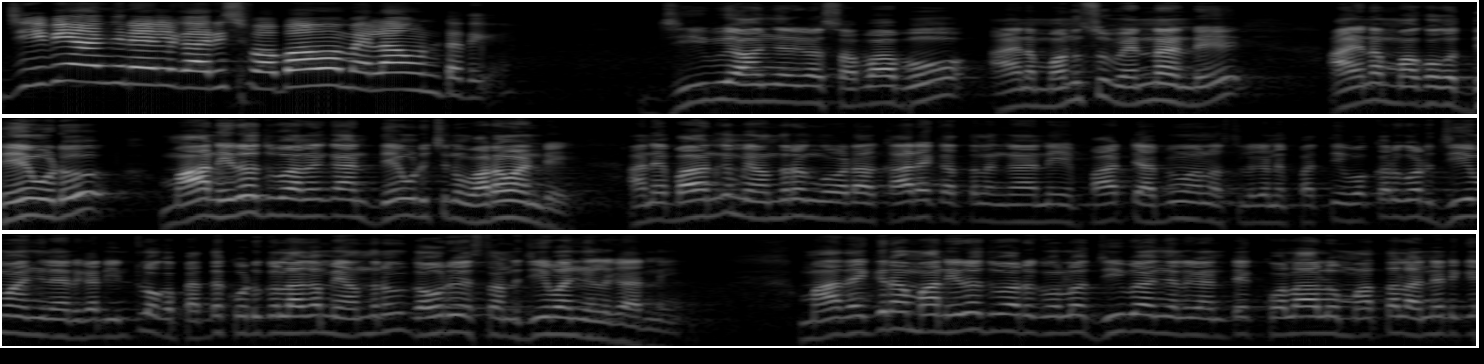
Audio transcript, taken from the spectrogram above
జీవి ఆంజనేయులు గారి స్వభావం ఎలా ఉంటుంది? జీవి ఆంజనేయ గారి స్వభావం ఆయన మనసు వెన్నండి. ఆయన మాకు ఒక దేవుడు. మా నిరోధవానికి ఆయన దేవుడు ఇచ్చిన వరం అండి. అనే భాగంగా మేమందరం కూడా కార్యకర్తలం కానీ పార్టీ అభిమానస్తులు కానీ ప్రతి ఒక్కరు కూడా జీవాంజనేయులు గారి ఇంట్లో ఒక పెద్ద కొడుకులాగా మేమందరం గౌరవిస్తాం జీవాంజనేయులు గారిని. మా దగ్గర మా నియోజకవర్గంలో జీవాంజలి అంటే కులాలు మతాలు అన్నిటికీ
